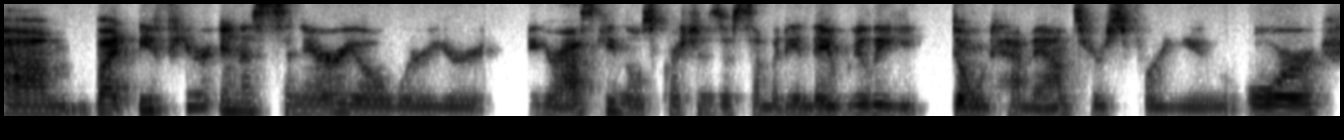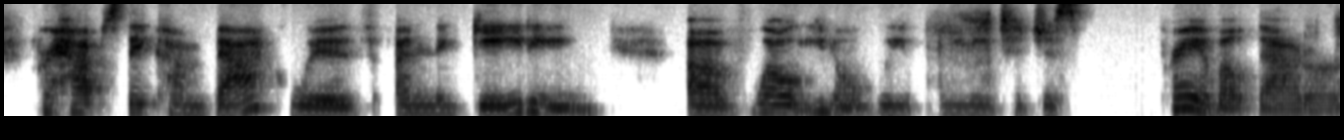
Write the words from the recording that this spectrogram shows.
Um, but if you're in a scenario where you're you're asking those questions of somebody and they really don't have answers for you or perhaps they come back with a negating of well you know we we need to just pray about that or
